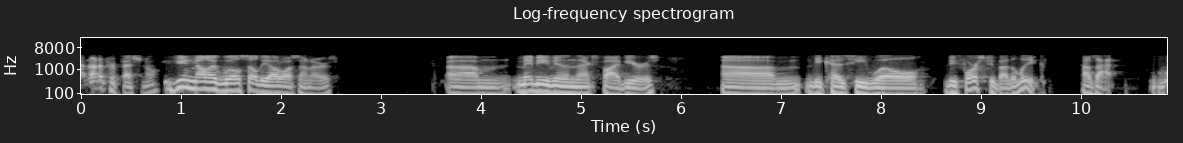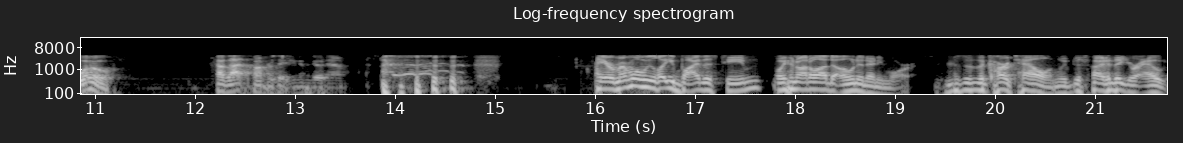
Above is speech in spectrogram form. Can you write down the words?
I'm not a professional. Eugene Melnyk will sell the Ottawa Senators, um, maybe even in the next five years, um, because he will be forced to by the league. How's that? Whoa. How's that conversation going to go down? hey, remember when we let you buy this team? Well, you're not allowed to own it anymore. Mm-hmm. This is the cartel, and we've decided that you're out.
